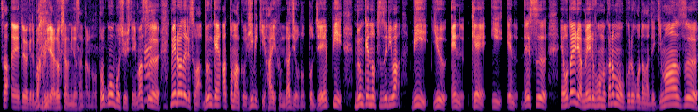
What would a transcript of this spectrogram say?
さあ、えーというわけで番組では読者の皆さんからの投稿を募集しています、メールアドレスは文献アットマーク響きハイフンラジオドット JP 文献の綴りは BUNKEN です、えーお便りはメールフォームからも送ることができます。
